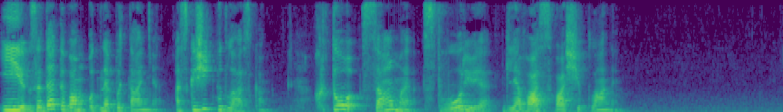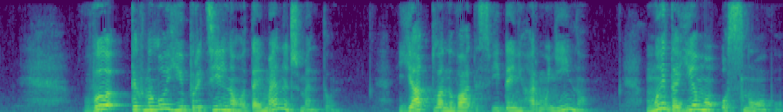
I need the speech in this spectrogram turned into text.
і задати вам одне питання. А скажіть, будь ласка, хто саме створює для вас ваші плани? В технології прицільного тайм-менеджменту, як планувати свій день гармонійно, ми даємо основу.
